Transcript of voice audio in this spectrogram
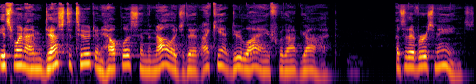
It's when I'm destitute and helpless in the knowledge that I can't do life without God. That's what that verse means.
